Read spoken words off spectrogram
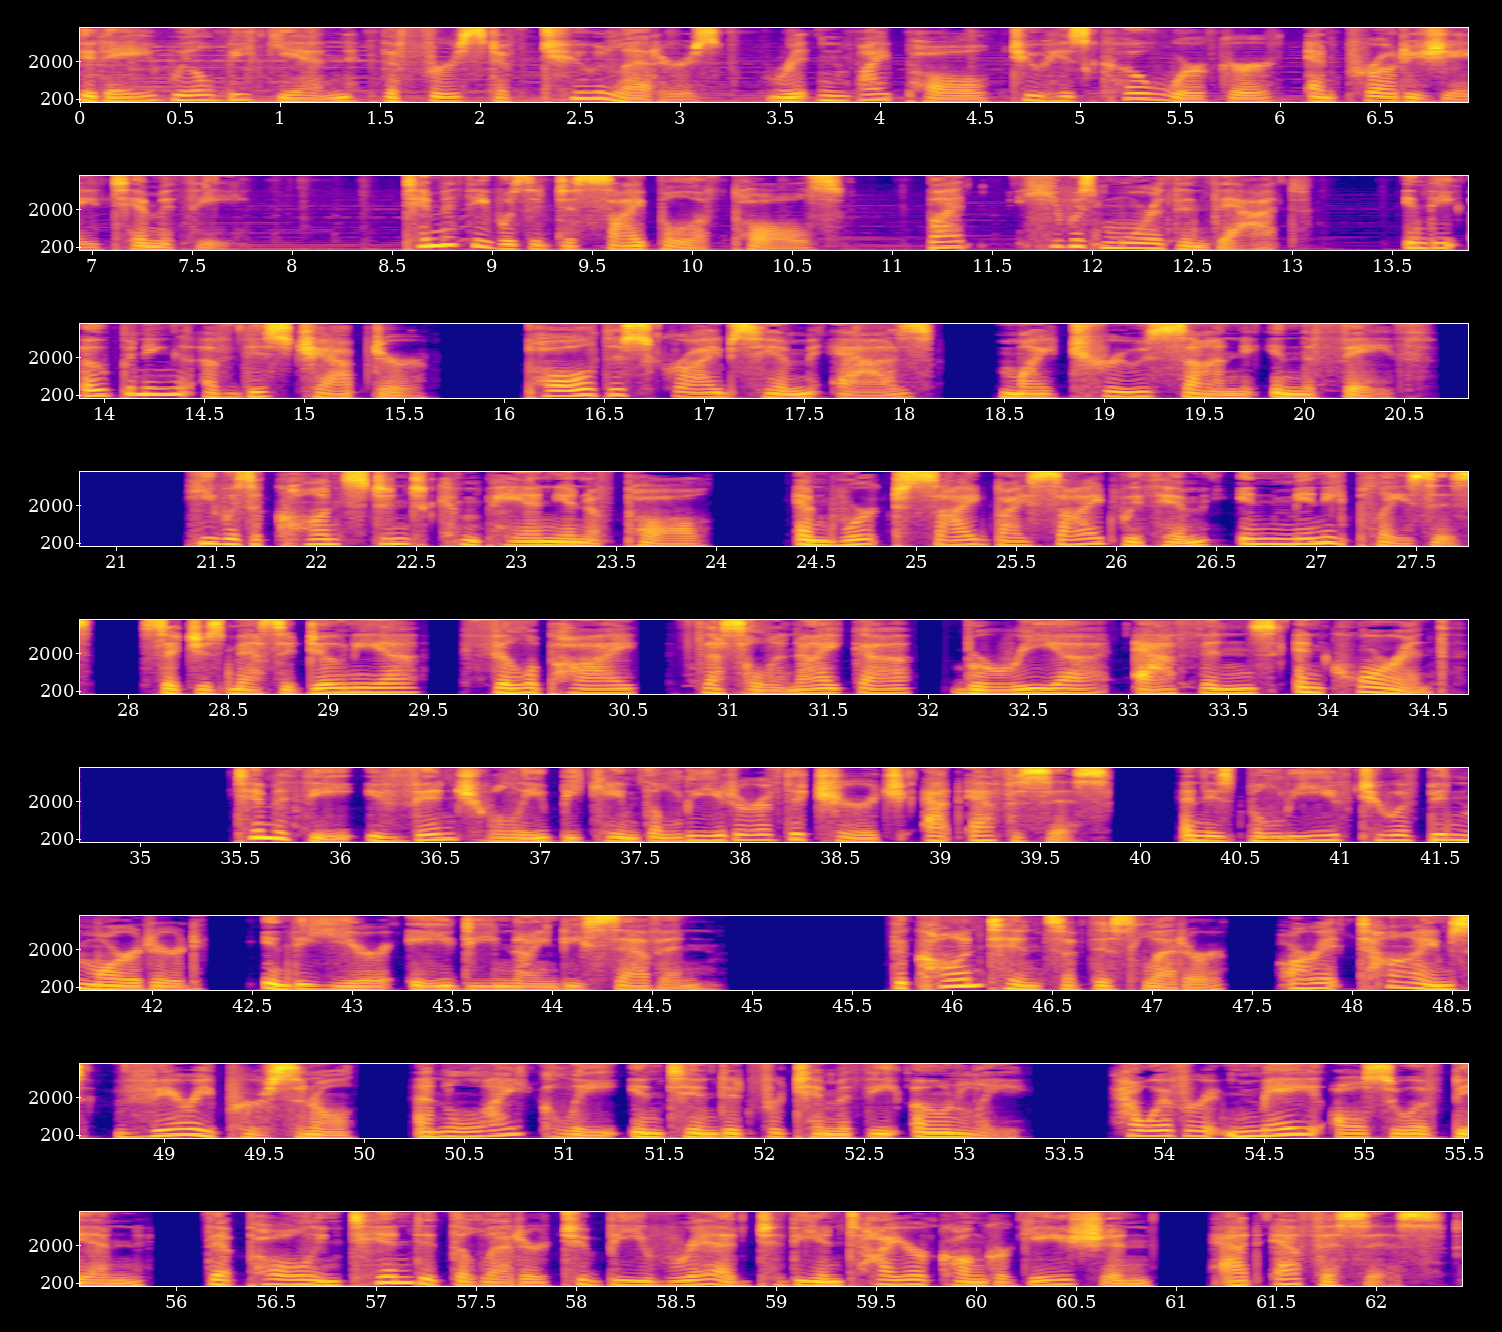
Today we'll begin the first of two letters written by Paul to his co worker and protege Timothy. Timothy was a disciple of Paul's, but he was more than that. In the opening of this chapter, Paul describes him as my true son in the faith. He was a constant companion of Paul and worked side by side with him in many places, such as Macedonia Philippi, Thessalonica, Berea, Athens, and Corinth. Timothy eventually became the leader of the church at Ephesus and is believed to have been martyred in the year AD 97. The contents of this letter are at times very personal and likely intended for Timothy only. However, it may also have been that Paul intended the letter to be read to the entire congregation at Ephesus.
